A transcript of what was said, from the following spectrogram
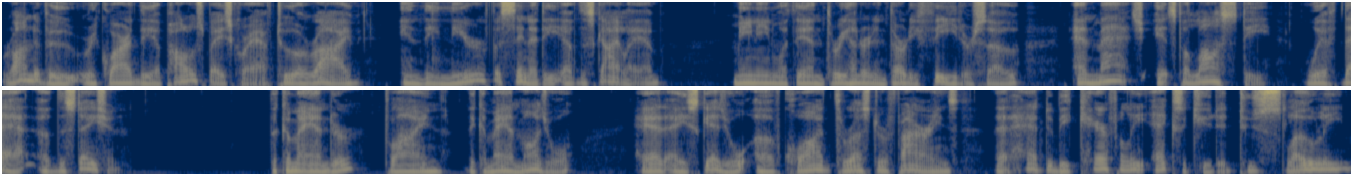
Rendezvous required the Apollo spacecraft to arrive in the near vicinity of the Skylab, meaning within 330 feet or so, and match its velocity with that of the station. The commander, flying the command module, had a schedule of quad thruster firings that had to be carefully executed to slowly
